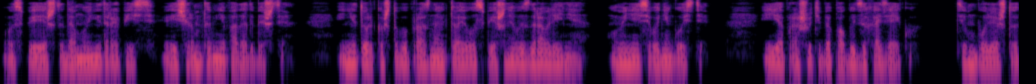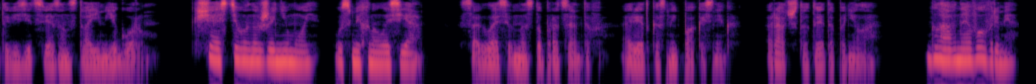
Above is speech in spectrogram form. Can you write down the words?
«Успеешь ты домой, не торопись. Вечером ты мне понадобишься. И не только, чтобы праздновать твое успешное выздоровление. У меня сегодня гости. И я прошу тебя побыть за хозяйку. Тем более, что этот визит связан с твоим Егором». «К счастью, он уже не мой», — усмехнулась я. «Согласен на сто процентов. Редкостный пакостник. Рад, что ты это поняла». «Главное, вовремя.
